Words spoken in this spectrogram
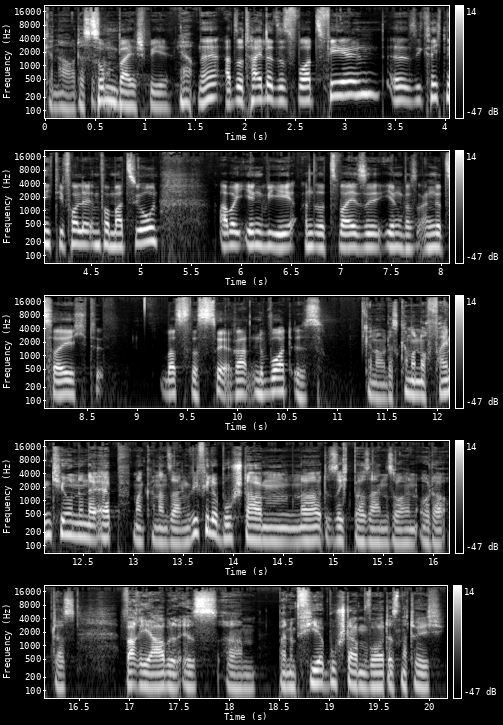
genau, das ist Zum Beispiel. Ja. Ne? Also Teile des Worts fehlen, äh, sie kriegt nicht die volle Information, aber irgendwie ansatzweise irgendwas angezeigt, was das zu erratende Wort ist. Genau, das kann man noch feintunen in der App. Man kann dann sagen, wie viele Buchstaben ne, sichtbar sein sollen oder ob das variabel ist. Ähm, bei einem Vier-Buchstaben-Wort ist natürlich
